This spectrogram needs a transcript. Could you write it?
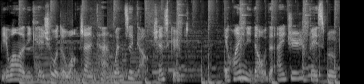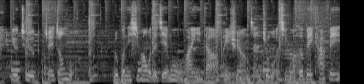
别忘了，你可以去我的网站看文字稿 transcript，也欢迎你到我的 IG、Facebook、YouTube 追踪我。如果你喜欢我的节目，欢迎到 Patreon 赞助我，请我喝杯咖啡，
